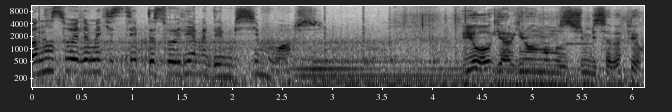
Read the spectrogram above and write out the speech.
Bana söylemek isteyip de söyleyemediğim bir şey mi var? Yok, gergin olmamız için bir sebep yok.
